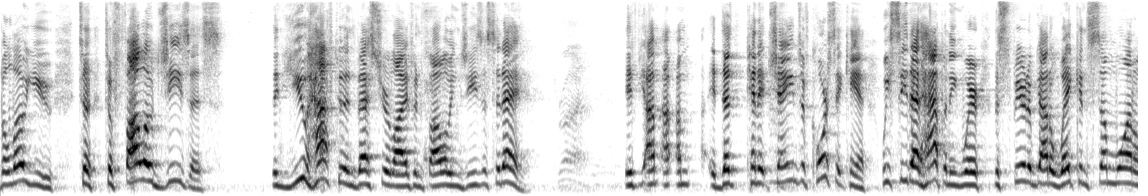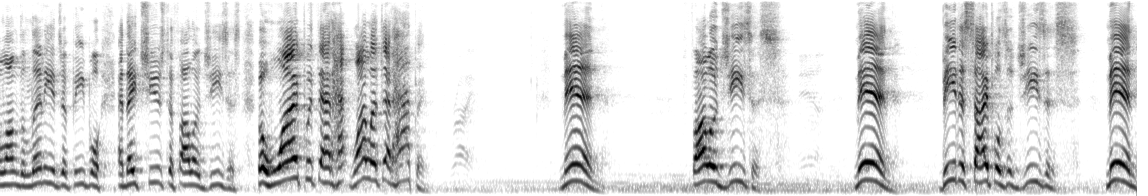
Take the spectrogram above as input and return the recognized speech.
below you to, to follow Jesus, then you have to invest your life in following Jesus today. If I'm, I'm, it does, can it change? Of course it can. We see that happening where the Spirit of God awakens someone along the lineage of people and they choose to follow Jesus. But why put that? Ha- why let that happen? Men, follow Jesus. Men, be disciples of Jesus. Men,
